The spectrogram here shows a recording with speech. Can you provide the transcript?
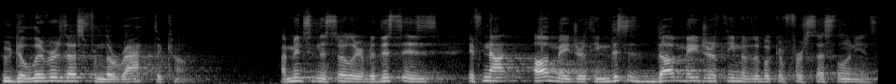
who delivers us from the wrath to come. I mentioned this earlier, but this is, if not a major theme, this is the major theme of the book of 1 Thessalonians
